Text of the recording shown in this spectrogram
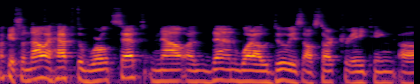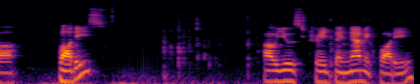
Okay, so now I have the world set. Now and uh, then what I'll do is I'll start creating uh, bodies. I'll use create dynamic body.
